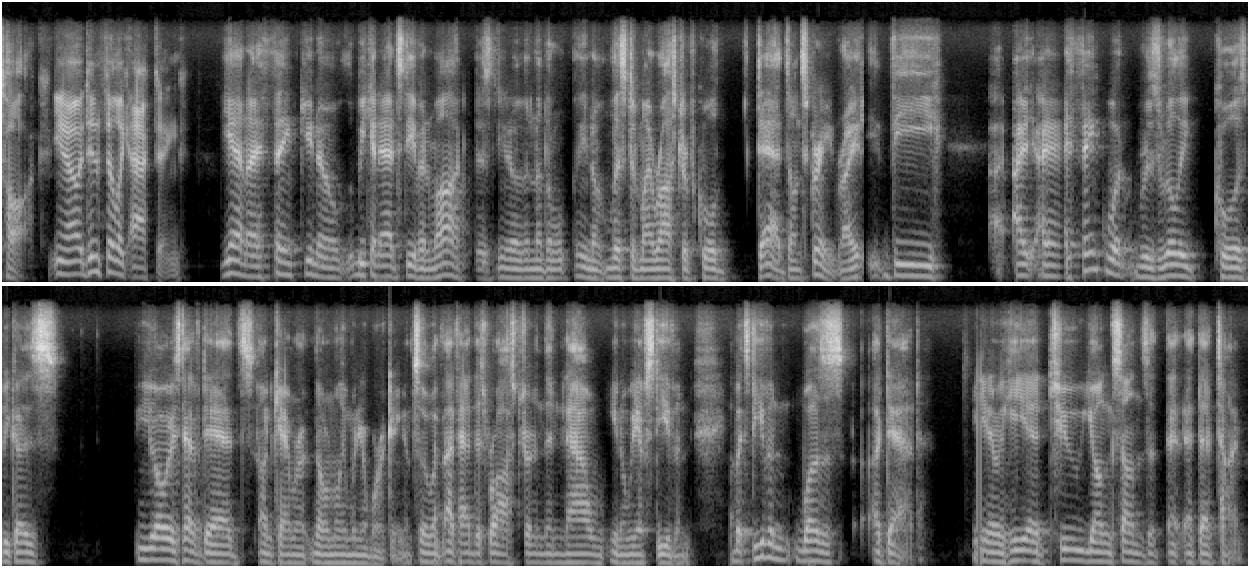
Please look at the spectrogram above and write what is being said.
talk. You know, it didn't feel like acting. Yeah, and I think you know we can add Stephen Macht as you know another you know list of my roster of cool dads on screen, right? The I I think what was really cool is because you always have dads on camera normally when you're working, and so I've, I've had this roster, and then now you know we have Stephen, but Stephen was a dad. You know, he had two young sons at, at, at that time,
